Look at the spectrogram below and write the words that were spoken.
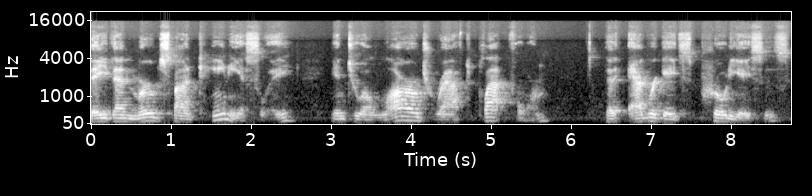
they then merge spontaneously into a large raft platform that aggregates proteases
